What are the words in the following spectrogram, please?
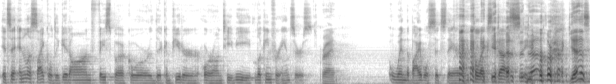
it's an endless cycle to get on Facebook or the computer or on TV looking for answers Right. when the Bible sits there and collects yes, dust. it you know, right? Yes.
